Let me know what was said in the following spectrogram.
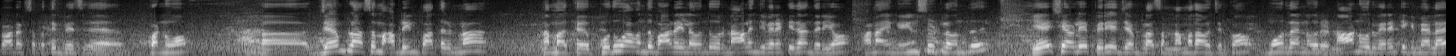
ப்ராடக்ட்ஸை பற்றியும் பேசி பண்ணுவோம். ஜேம் பிளாசம் அப்படின்னு பார்த்துக்கிட்டோம்னா நமக்கு பொதுவாக வந்து வாழையில் வந்து ஒரு நாலஞ்சு வெரைட்டி தான் தெரியும். ஆனால் எங்கள் இன்ஸ்டியூட்டில் வந்து ஏஷியாவிலேயே பெரிய ஜேம் பிளாசம் நம்ம தான் வச்சுருக்கோம். மோர் தென் ஒரு நானூறு வெரைட்டிக்கு மேலே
